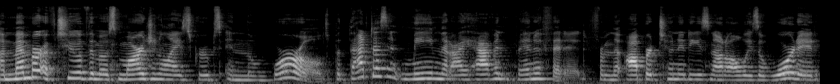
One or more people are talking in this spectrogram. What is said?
a member of two of the most marginalized groups in the world, but that doesn't mean that I haven't benefited from the opportunities not always awarded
